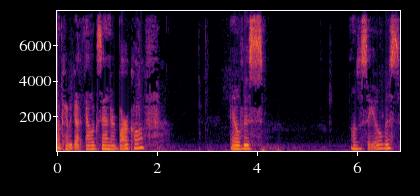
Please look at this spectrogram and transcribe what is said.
Okay, we got Alexander Barkov, Elvis, I'll just say Elvis,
